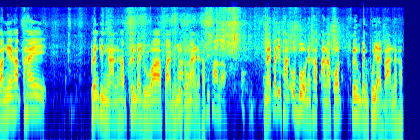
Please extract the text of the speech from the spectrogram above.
ตอนนี้ครับให้เพื่อนทีมงานนะครับ ขึ้นไปดูว่าไฟมันอยู่ตรงไหนนะครับพี่พันธุ์เหรอในปฏิพันธ์อุบุนะครับ อนาคตซึ่งเป็นผู้ใหญ่บ้านนะครับ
